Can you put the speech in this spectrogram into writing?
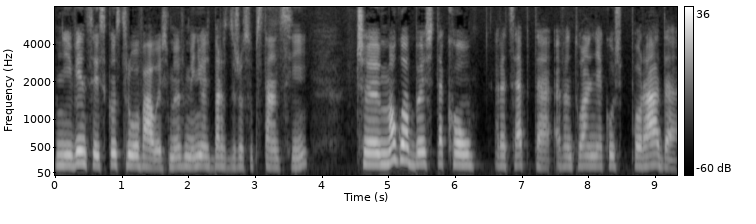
mniej więcej skonstruowałyśmy, wymieniłaś bardzo dużo substancji. Czy mogłabyś taką receptę, ewentualnie jakąś poradę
